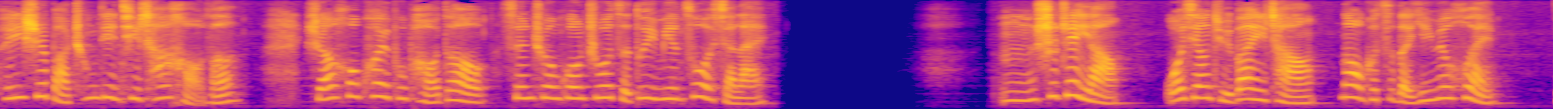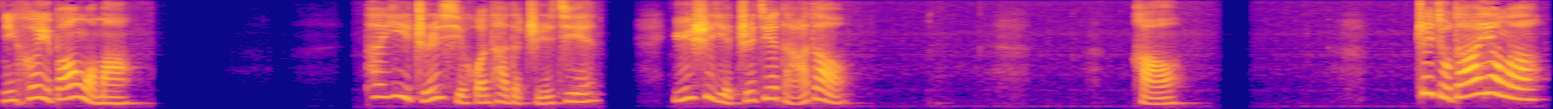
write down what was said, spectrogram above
裴师把充电器插好了，然后快步跑到森川光桌子对面坐下来。嗯，是这样。我想举办一场闹克斯的音乐会，你可以帮我吗？他一直喜欢他的直接，于是也直接答道：“好。”这就答应了。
